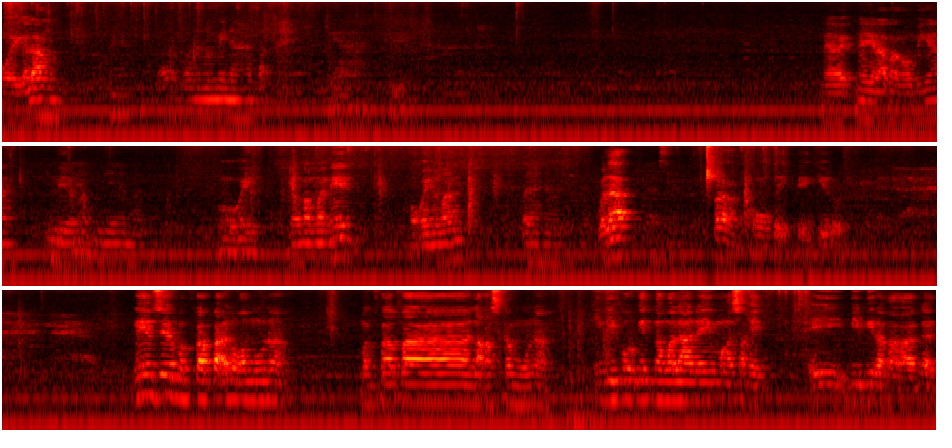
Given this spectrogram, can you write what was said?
Okay ka lang. Parang ano may nahatak. Yan. Na nahirapan ka huminga? Hindi naman. Hindi naman. Okay. Namamanid? Okay naman? Wala naman. Wala? Parang okay. Thank you, Lord. Ngayon, sir, magpapaano ka muna? Magpapalakas ka muna. Hindi porkit na wala na yung mga sakit, eh, bibira ka kagad.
